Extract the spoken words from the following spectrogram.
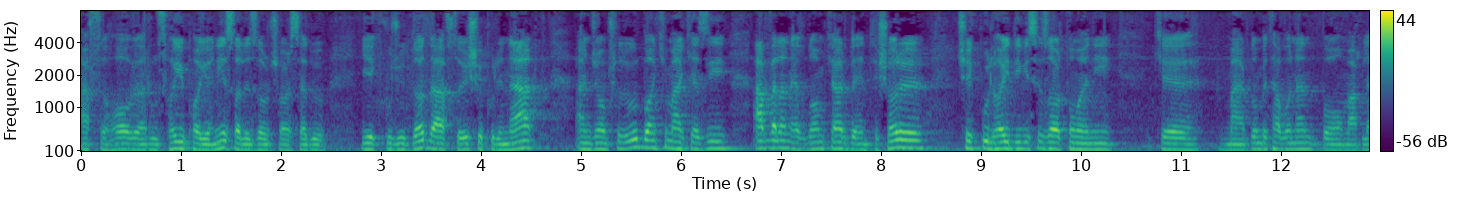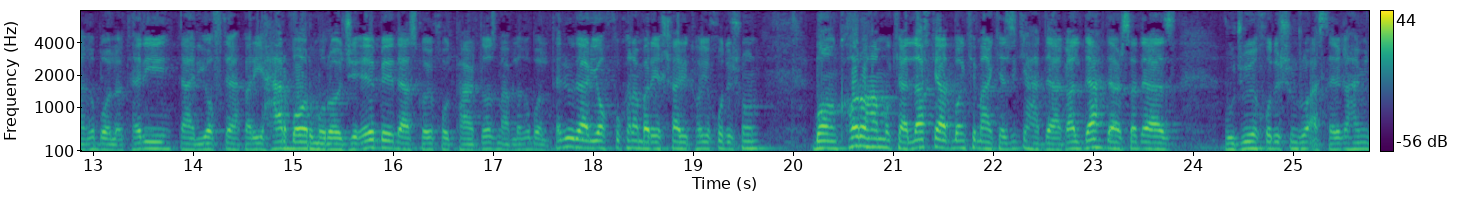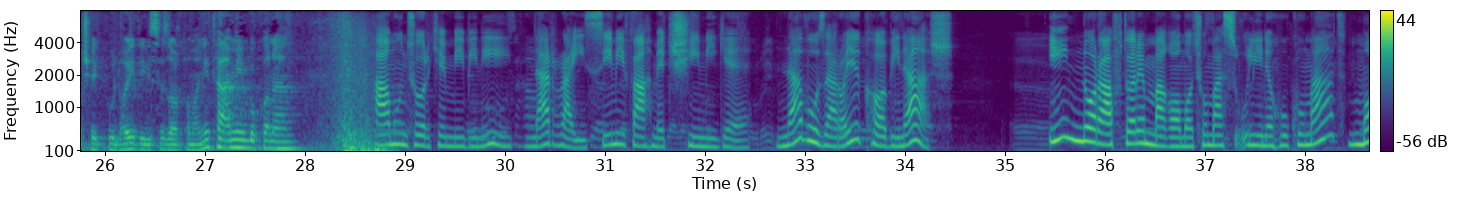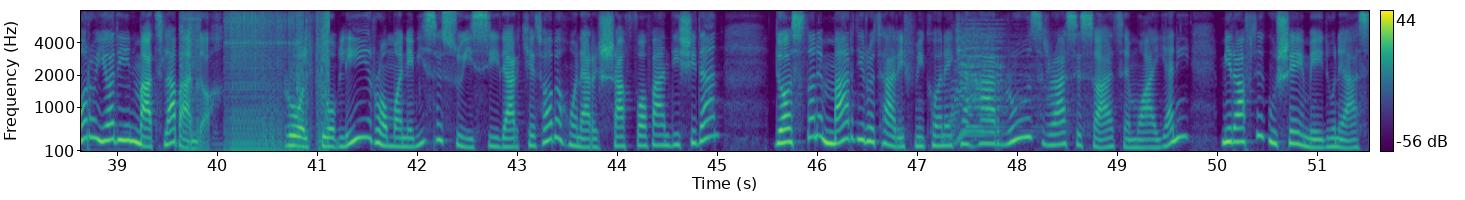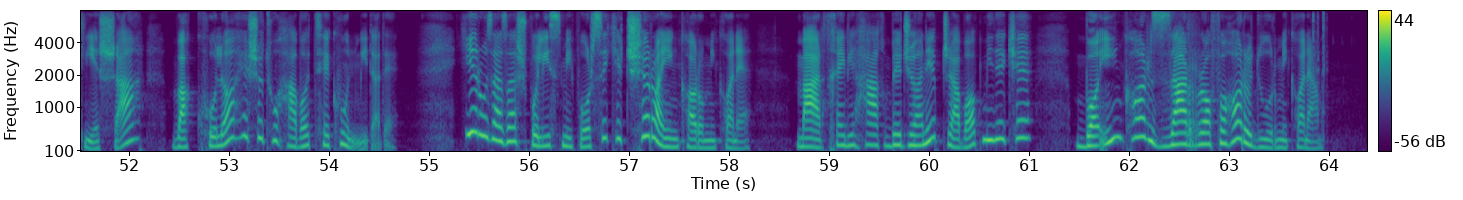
هفته ها و روزهای پایانی سال 1401 وجود داد و افزایش پول نقد انجام شده بود بانک مرکزی اولا اقدام کرد به انتشار چک پول های 200 هزار تومانی که مردم بتوانند با مبلغ بالاتری دریافت برای هر بار مراجعه به دستگاه خودپرداز مبلغ بالاتری رو دریافت کنن برای خریدهای خودشون. بانک ها رو هم مکلف کرد. بانک مرکزی که حداقل 10 درصد از وجوه خودشون رو از طریق همین چک پول های 200 هزار تومانی تأمین بکنن. همونطور که می‌بینی نه رئیسی می‌فهمه چی میگه نه وزرای کابینش این نوع رفتار مقامات و مسئولین حکومت ما رو یاد این مطلب انداخت. رولف دوبلی رمانویس سوئیسی در کتاب هنر شفاف اندیشیدن داستان مردی رو تعریف می‌کنه که هر روز رس ساعت معینی می‌رفته گوشه میدون اصلی شهر و کلاهش تو هوا تکون می‌داده. یه روز ازش پلیس می‌پرسه که چرا این کارو می‌کنه. مرد خیلی حق به جانب جواب میده که با این کار زرافه ها رو دور می‌کنم.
